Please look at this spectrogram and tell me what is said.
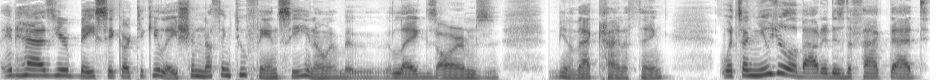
It has your basic articulation, nothing too fancy, you know, legs, arms, you know, that kind of thing. What's unusual about it is the fact that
